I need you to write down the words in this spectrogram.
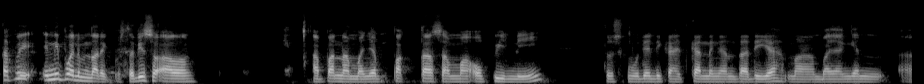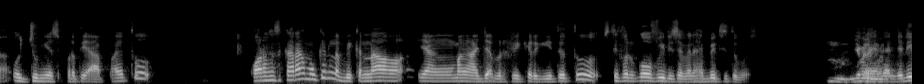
Tapi ini poin menarik, Bos. Tadi soal apa namanya fakta sama opini terus kemudian dikaitkan dengan tadi ya membayangin uh, ujungnya seperti apa itu orang sekarang mungkin lebih kenal yang mengajak berpikir gitu tuh Stephen Covey di Seven Habits itu bos. Hmm, gimana, ya, kan? Jadi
